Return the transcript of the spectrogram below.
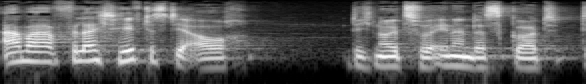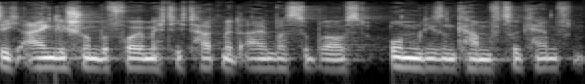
Aber vielleicht hilft es dir auch, dich neu zu erinnern, dass Gott dich eigentlich schon bevollmächtigt hat mit allem, was du brauchst, um diesen Kampf zu kämpfen.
